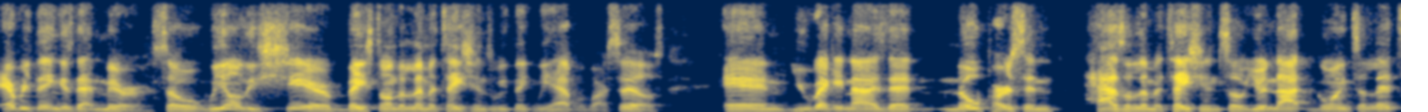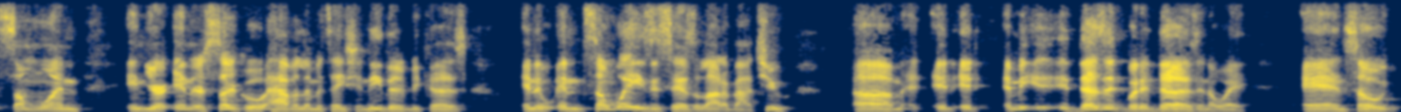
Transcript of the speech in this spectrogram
everything is that mirror. So we only share based on the limitations we think we have of ourselves. And you recognize that no person has a limitation. So you're not going to let someone in your inner circle have a limitation either, because in in some ways it says a lot about you. Um, it, it I mean it, doesn't, but it does in a way. And so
